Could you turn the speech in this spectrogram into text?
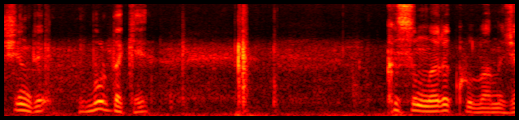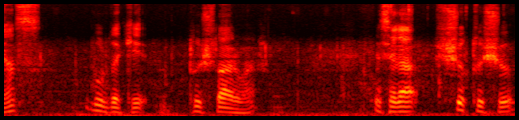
Şimdi buradaki kısımları kullanacağız. Buradaki tuşlar var. Mesela şu tuşu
